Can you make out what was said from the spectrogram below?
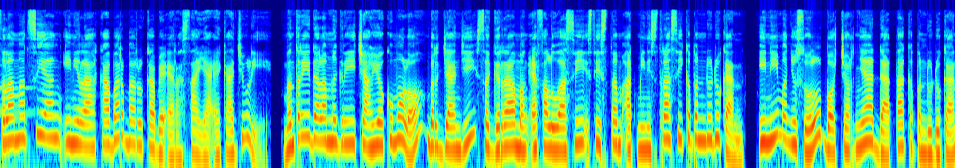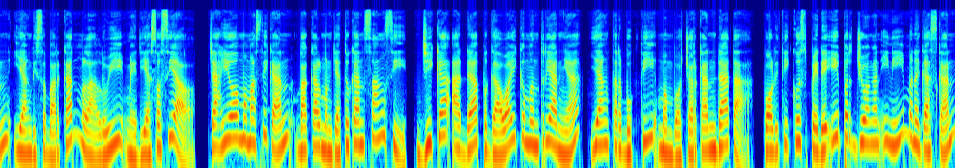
Selamat siang, inilah kabar baru KBR saya Eka Juli. Menteri Dalam Negeri Cahyo Kumolo berjanji segera mengevaluasi sistem administrasi kependudukan. Ini menyusul bocornya data kependudukan yang disebarkan melalui media sosial. Cahyo memastikan bakal menjatuhkan sanksi jika ada pegawai kementeriannya yang terbukti membocorkan data. Politikus PDI Perjuangan ini menegaskan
